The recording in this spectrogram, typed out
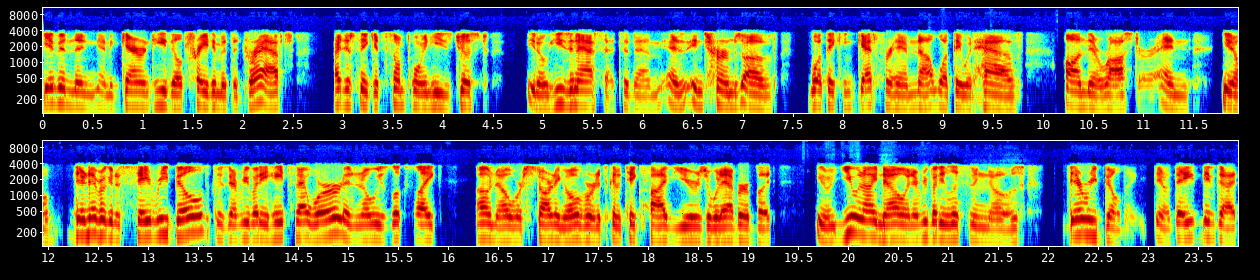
given and, and a guarantee they'll trade him at the draft. I just think at some point he's just, you know, he's an asset to them as in terms of what they can get for him, not what they would have on their roster. And you know, they're never going to say rebuild because everybody hates that word, and it always looks like, oh no, we're starting over and it's going to take five years or whatever. But you know, you and I know, and everybody listening knows, they're rebuilding. You know, they they've got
